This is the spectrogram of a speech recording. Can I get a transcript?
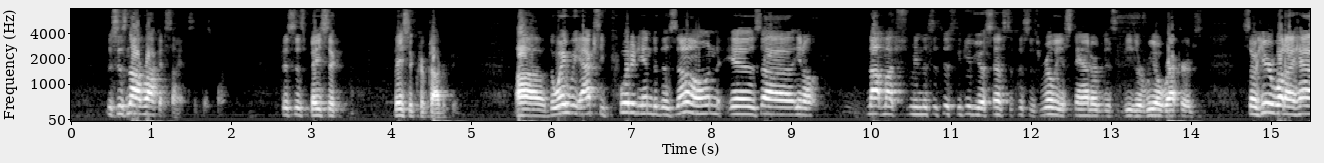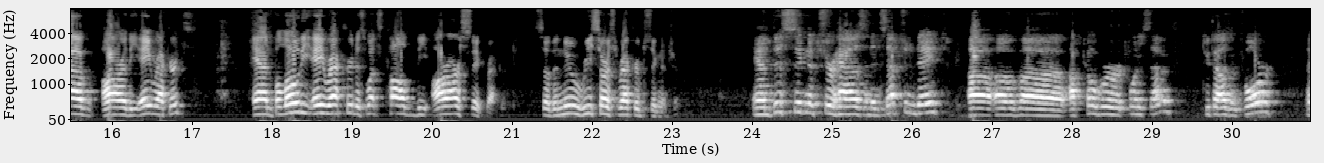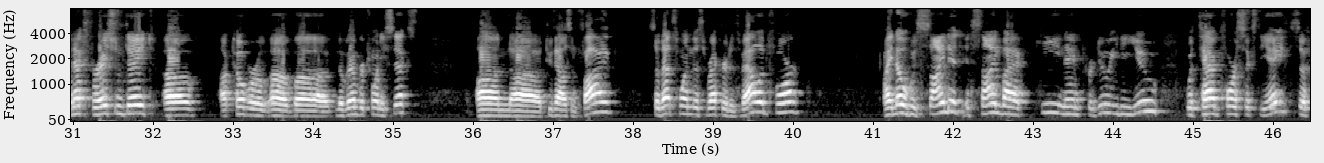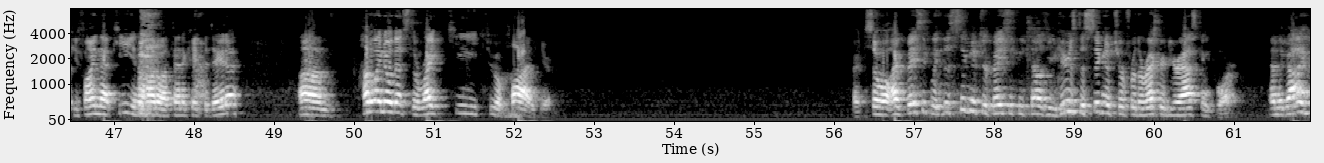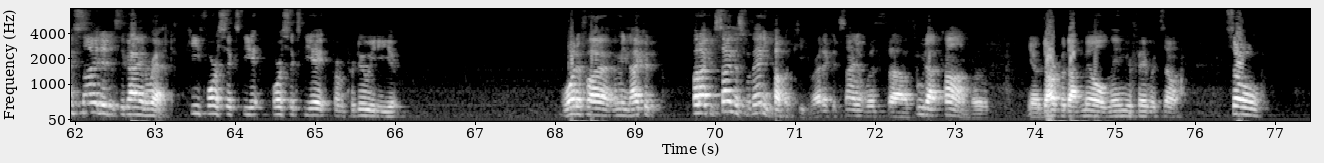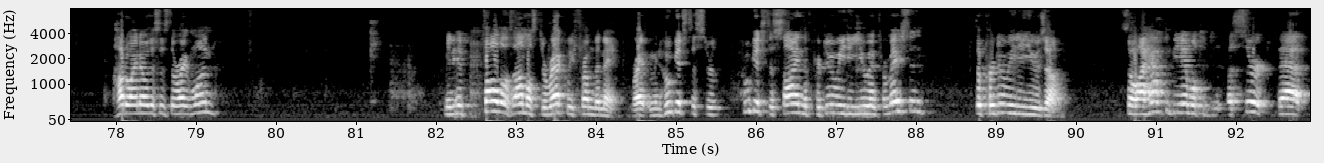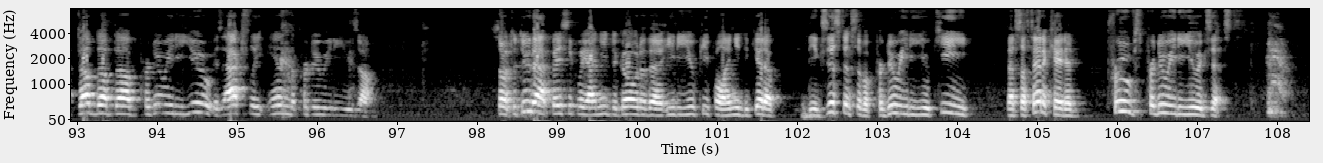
this is not rocket science at this point. This is basic basic cryptography. Uh, the way we actually put it into the zone is, uh, you know, not much. I mean, this is just to give you a sense that this is really a standard. This, these are real records. So here, what I have are the A records, and below the A record is what's called the RRSIG record. So the new resource record signature. And this signature has an inception date uh, of uh, October 27th, 2004, an expiration date of October of uh, November 26th on uh, 2005. So that's when this record is valid for. I know who signed it. It's signed by a key named Purdue EDU with tag 468. So if you find that key, you know how to authenticate the data. Um, how do I know that's the right key to apply here? Right, so I basically, this signature basically tells you, here's the signature for the record you're asking for. And the guy who signed it is the guy in red, key 468, 468 from Purdue EDU. What if I, I mean, I could, but I could sign this with any public key, right? I could sign it with uh, foo.com or, you know, darpa.mil, name your favorite zone. So how do I know this is the right one? I mean, it follows almost directly from the name, right? I mean, who gets to who gets to sign the Purdue EDU information? The Purdue EDU zone. So I have to be able to assert that www Purdue EDU is actually in the Purdue EDU zone. So to do that, basically, I need to go to the EDU people. I need to get a, the existence of a Purdue EDU key that's authenticated proves Purdue EDU exists.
